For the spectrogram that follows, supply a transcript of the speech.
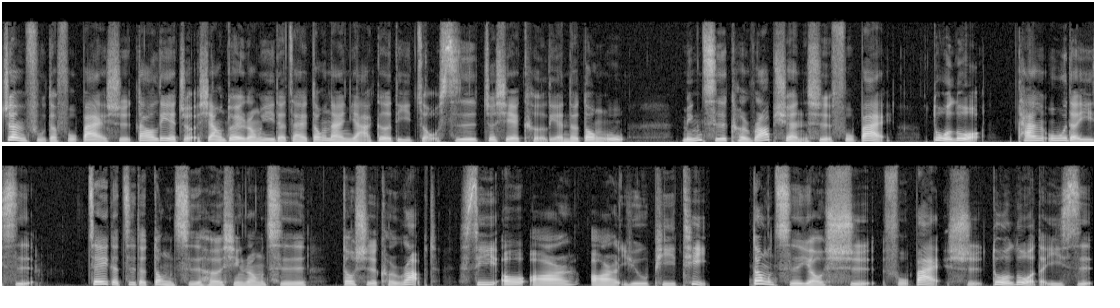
政府的腐败使盗猎者相对容易的在东南亚各地走私这些可怜的动物。名词 corruption 是腐败、堕落、贪污的意思。这个字的动词和形容词都是 corrupt。C O R R U P T，动词有使腐败、使堕落的意思，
